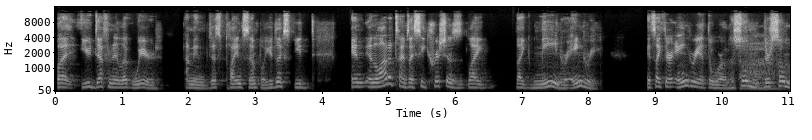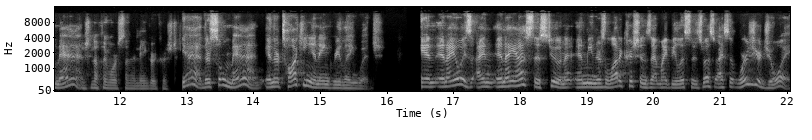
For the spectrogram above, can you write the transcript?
but you definitely look weird. I mean, just plain simple. You look, you, and, and a lot of times I see Christians like, like mean or angry. It's like they're angry at the world. They're so, they're so ah, mad. there's nothing worse than an angry christian Yeah, they're so mad and they're talking in angry language. And and I always I and I ask this too. And I, I mean, there's a lot of Christians that might be listening to us. I said, "Where's your joy?"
